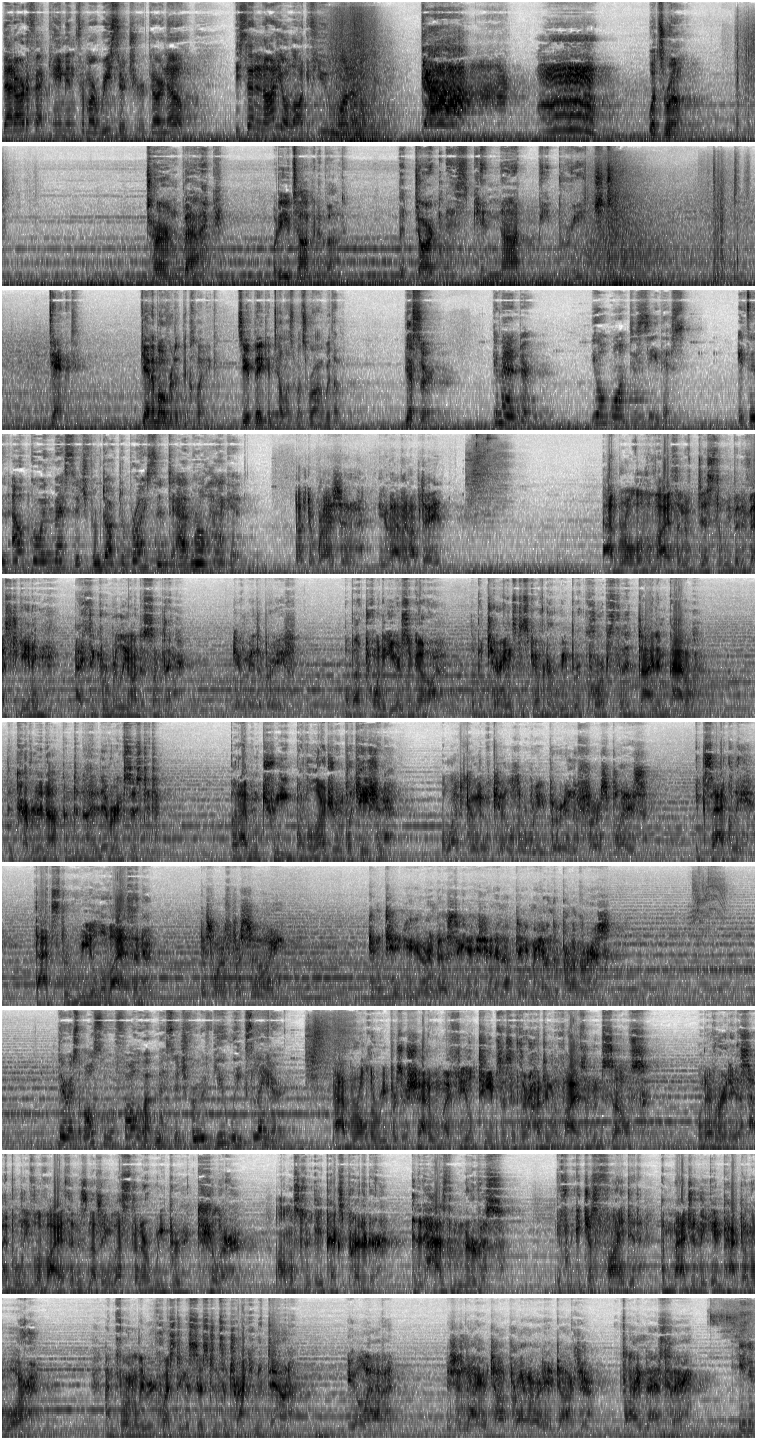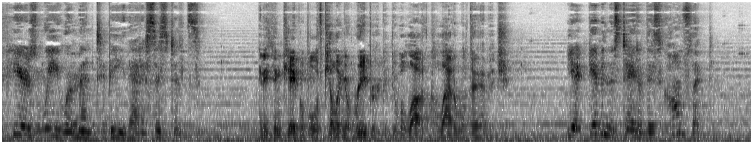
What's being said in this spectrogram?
That artifact came in from our researcher, Garneau. He sent an audio log if you wanna... What's wrong? Turn back. What are you talking about? The darkness cannot be breached. Damn it. Get him over to the clinic. See if they can tell us what's wrong with him. Yes, sir. Commander, you'll want to see this. It's an outgoing message from Dr. Bryson to Admiral Hackett. Dr. Bryson, you have an update? Admiral, the Leviathan of Dis that we've been investigating, I think we're really onto something. Give me the brief. About 20 years ago, the Batarians discovered a Reaper corpse that had died in battle. They covered it up and denied it ever existed. But I'm intrigued by the larger implication. What could have killed the Reaper in the first place? Exactly. That's the real Leviathan. It's worth pursuing. Continue your investigation and update me on the progress. There is also a follow-up message from a few weeks later. Admiral, the Reapers are shadowing my field teams as if they're hunting Leviathan themselves. Whatever it is, I believe Leviathan is nothing less than a Reaper killer. Almost an apex predator, and it has them nervous. If we could just find it, imagine the impact on the war. I'm formally requesting assistance in tracking it down. You'll have it. This is now your top priority, Doctor. Find that thing. It appears we were meant to be that assistance. Anything capable of killing a Reaper could do a lot of collateral damage. Yet given the state of this conflict,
